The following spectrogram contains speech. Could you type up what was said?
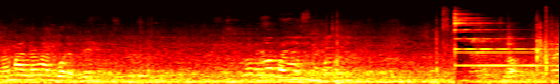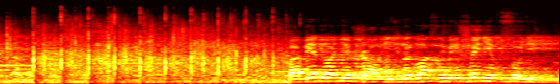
Нормально, нормально, Боря, время. Победу одержал единогласным решением судей.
